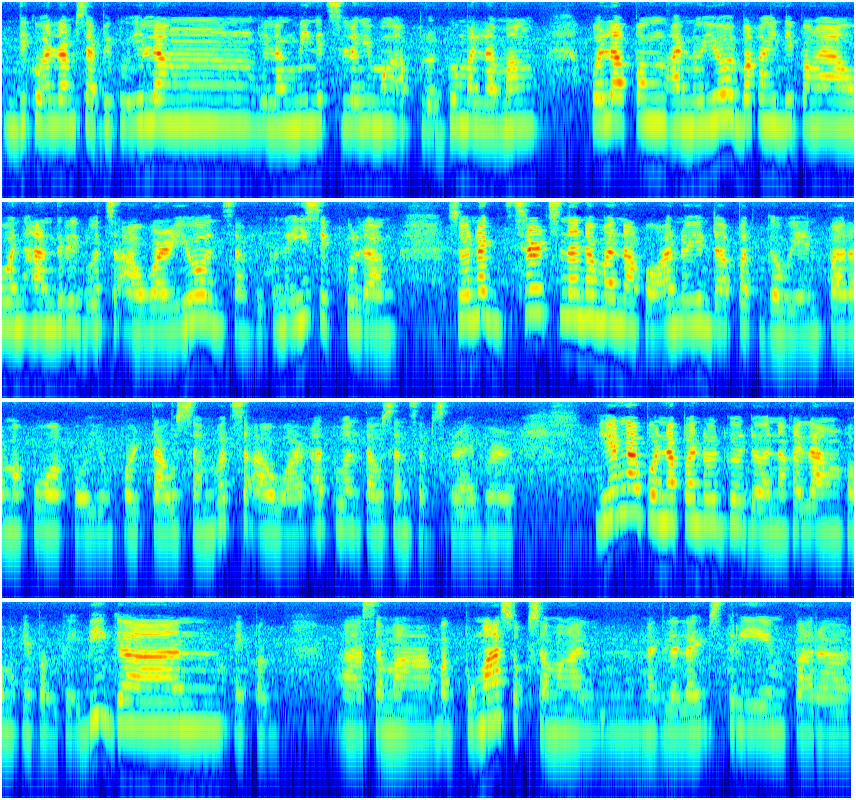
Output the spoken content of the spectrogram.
hindi ko alam, sabi ko, ilang ilang minutes lang yung mga upload ko, malamang wala pang ano yun, baka hindi pa nga 100 watts hour yun, sabi ko, naisip ko lang. So, nag-search na naman ako, ano yung dapat gawin para makuha ko yung 4,000 watts hour at 1,000 subscriber. Yun nga po, napanood ko doon na kailangan ko makipagkaibigan, makipag uh, sa mga magpumasok sa mga nagla-live stream para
